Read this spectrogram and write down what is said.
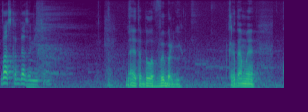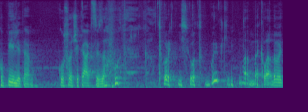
Вас когда заметили? Это было в Выборге, когда мы купили там кусочек акций завода, который несет убытки, надо докладывать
